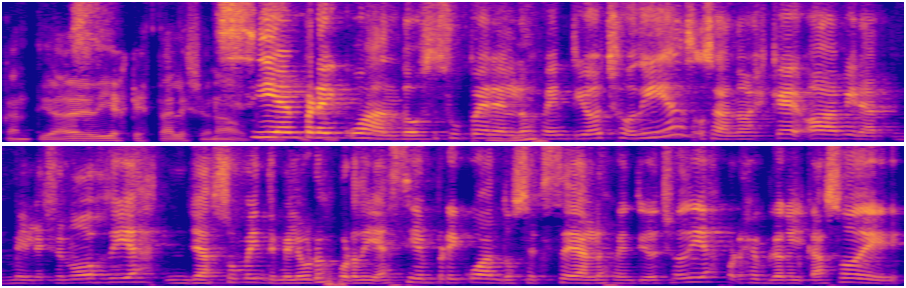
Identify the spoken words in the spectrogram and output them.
cantidad de días que está lesionado. Siempre y cuando se superen uh -huh. los 28 días, o sea, no es que, ah, mira, me lesionó dos días, ya son 20 mil euros por día, siempre y cuando se excedan los 28 días, por ejemplo, en el caso de,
